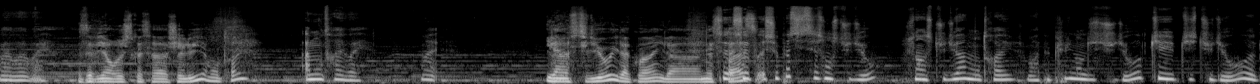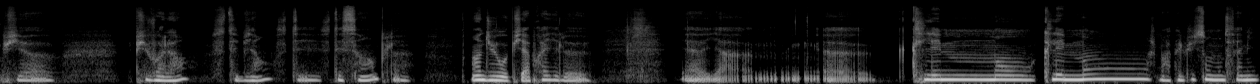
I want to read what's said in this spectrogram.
ouais, ouais, ouais. Vous aviez enregistré ça chez lui à Montreuil? À Montreuil, ouais. ouais. Il a un studio, il a quoi? Il a un espace? Je sais pas si c'est son studio. C'est un studio à Montreuil. Je me rappelle plus le nom du studio. Petit, petit studio. Et puis, euh, et puis voilà. C'était bien. C'était, c'était simple. Un duo. Et puis après, il y a le, il y a, euh, Clément, Clément, je me rappelle plus son nom de famille.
